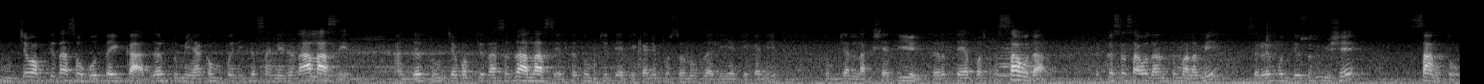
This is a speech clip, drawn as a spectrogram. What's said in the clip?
तुमच्या बाबतीत असं होतंय का? जर तुम्ही ह्या कंपनीच्या सानिध्यात आला असेल आणि जर तुमच्या बाबतीत असं झालं असेल तर तुमची त्या ठिकाणी फसवणूक झाली या ठिकाणी तुमच्या लक्षात येईल. तर त्यापासून सावधान. तर कसं सावधान तुम्हाला मी सगळे मुद्देसूद विषय सांगतो.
